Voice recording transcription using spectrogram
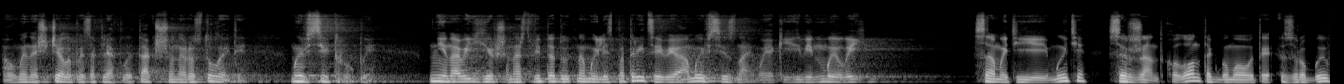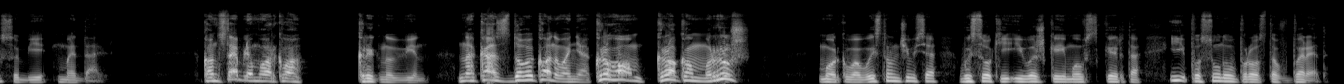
А в мене щелепи заклякли так, що не розтулити. Ми всі трупи. Ні, навіть гірше нас віддадуть на милість Патрицієві, а ми всі знаємо, який він милий. Саме тієї миті сержант Колон, так би мовити, зробив собі медаль. Констеблю моркво. крикнув він. Наказ до виконування. Кругом, кроком, руш. Морква виструнчився, високий і важкий, мов скирта, і посунув просто вперед.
